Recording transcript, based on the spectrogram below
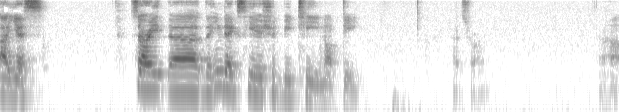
Uh, yes. Sorry, the, the index here should be T, not D. That's right. Uh-huh.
